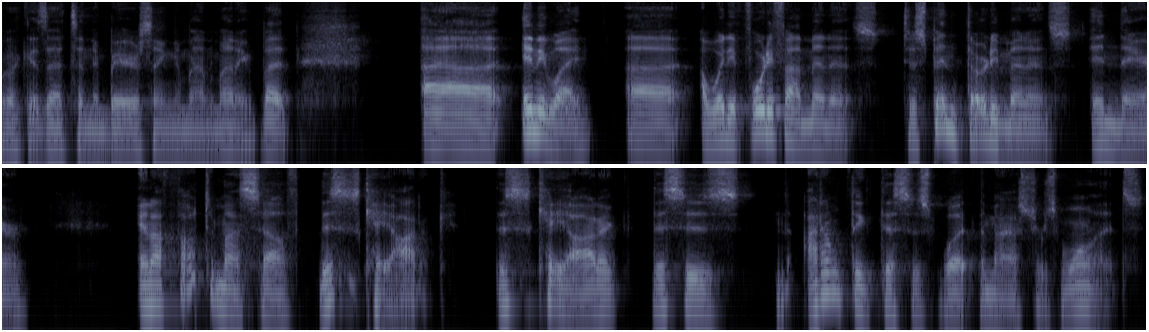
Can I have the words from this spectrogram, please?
because that's an embarrassing amount of money. But uh, anyway, uh, I waited 45 minutes to spend 30 minutes in there. And I thought to myself, this is chaotic. This is chaotic. This is, I don't think this is what the Masters wants.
